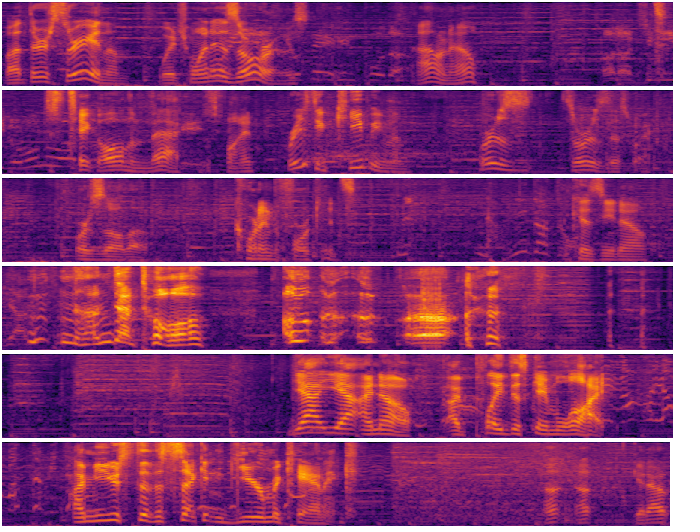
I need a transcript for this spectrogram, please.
But there's three of them. Which one is Zoro's? I don't know. Just take all of them back. It's fine. Where is he keeping them? Where's Zoro's this way? Or Zolo? According to 4Kids. Because, you know. Nandato! yeah, yeah, I know. I've played this game a lot. I'm used to the second gear mechanic. Uh, uh, get out.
